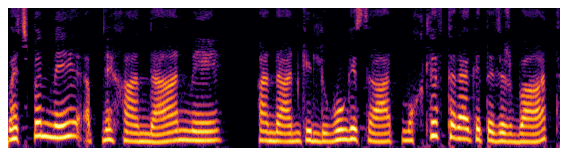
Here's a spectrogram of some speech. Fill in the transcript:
بچپن میں اپنے خاندان میں خاندان کے لوگوں کے ساتھ مختلف طرح کے تجربات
